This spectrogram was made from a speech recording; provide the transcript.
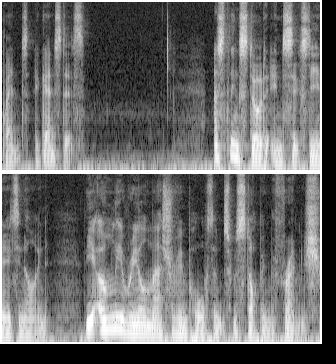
went against it. As things stood in 1689, the only real matter of importance was stopping the French.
